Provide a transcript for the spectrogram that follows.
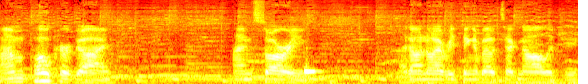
I'm a poker guy. I'm sorry. I don't know everything about technology.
